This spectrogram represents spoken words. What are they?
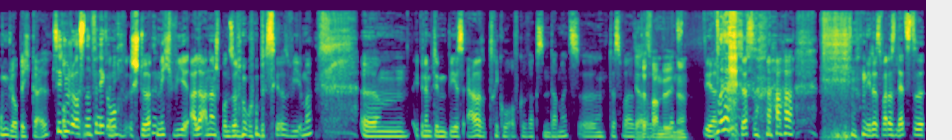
unglaublich geil. Sieht gut aus, ne? Finde ich auch. Stört nicht wie alle anderen Sponsor-Logo bisher, wie immer. Ähm, ich bin ja mit dem BSR-Trikot aufgewachsen damals. Äh, das war, Ja. das war Müll, ne? ja, das, nee, das war das letzte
